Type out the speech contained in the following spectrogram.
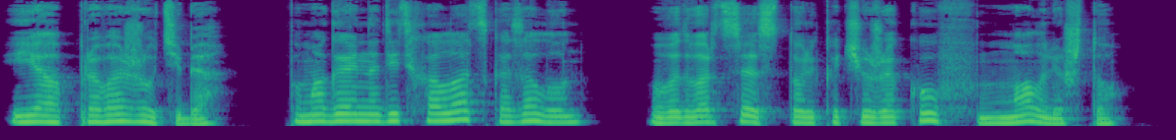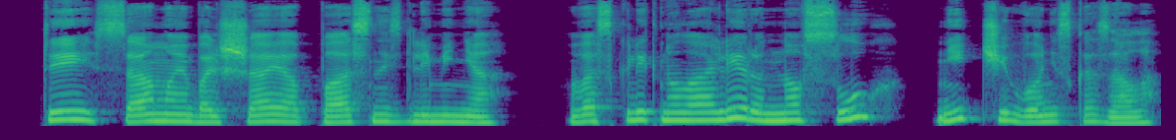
«Я провожу тебя», – помогая надеть халат, сказал он. «Во дворце столько чужаков, мало ли что». «Ты – самая большая опасность для меня», – воскликнула Алира, но вслух ничего не сказала.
